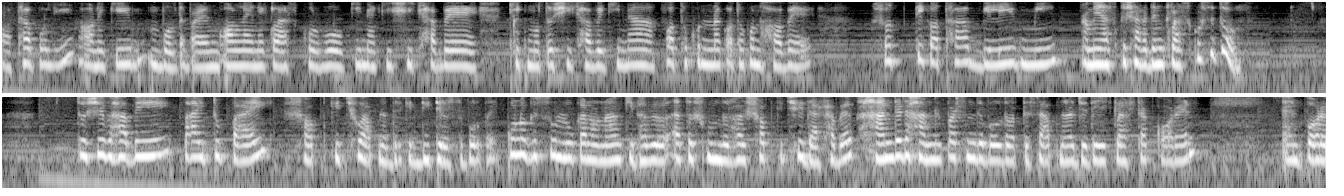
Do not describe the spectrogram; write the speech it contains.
কথা বলি অনেকেই বলতে পারেন অনলাইনে ক্লাস করব কি না কি শিখাবে ঠিক মতো শিখাবে কি না কতক্ষণ না কতক্ষণ হবে? সত্যি কথা বিলিভ মি আমি আজকে সারাদিন ক্লাস করছি তো তো সেভাবে পাই টু পাই সব কিছু আপনাদেরকে ডিটেলস বলবে। কোনো কিছু লুকানো না, কীভাবে এত সুন্দর হয় সব কিছুই দেখাবে। হান্ড্রেড হান্ড্রেড পার্সেন্ট দিয়ে বলতে পারতেছে আপনারা যদি এই ক্লাসটা করেন অ্যান্ড পরে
